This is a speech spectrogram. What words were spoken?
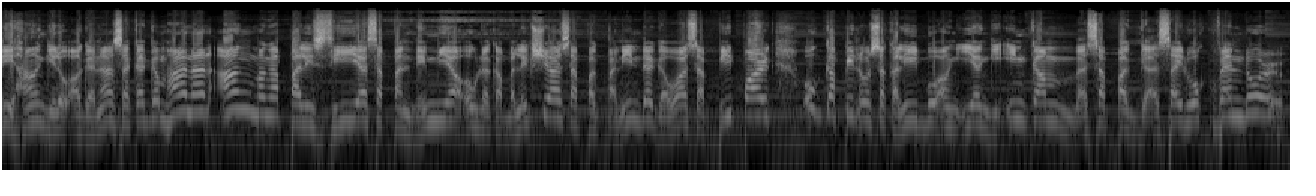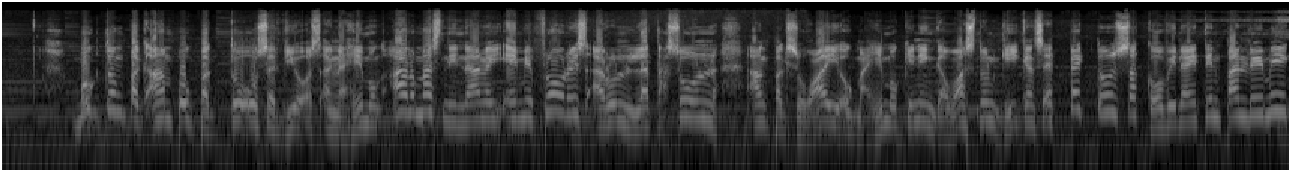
dihang giloaga na sa kagamhanan ang mga palisiya sa pandemya o nakabalik siya sa pagpaninda gawa sa P-Park o kapilo sa kalibo ang iyang gi-income sa pag-sidewalk vendor. Bugtong pag-ampog pagtuo sa Dios ang nahimong armas ni Nanay Amy Flores aron latason ang pagsuway og mahimo kining gawas nun gikan sa epekto sa COVID-19 pandemic.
